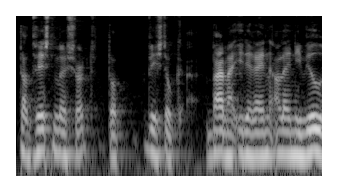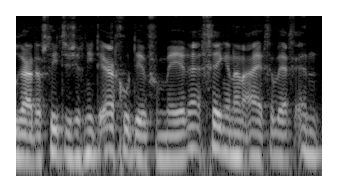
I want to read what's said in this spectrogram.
Dat wist Mussert. Dat wist ook bijna iedereen. Alleen die wielrijders lieten zich niet erg goed informeren. Gingen een eigen weg. En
